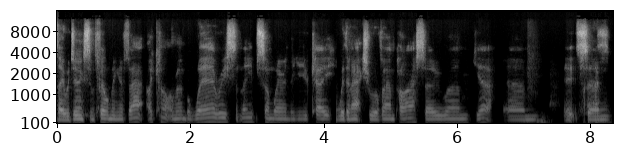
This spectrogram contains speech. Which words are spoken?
they were doing some filming of that. I can't remember where recently, somewhere in the UK with an actual vampire. So um, yeah, um, it's. Um,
